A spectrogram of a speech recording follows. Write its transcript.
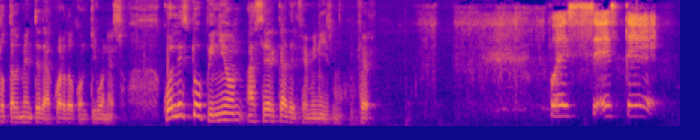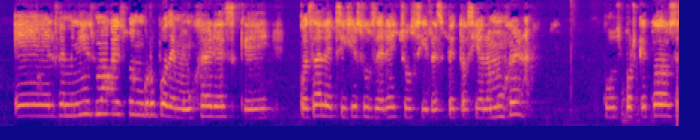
totalmente de acuerdo contigo en eso. ¿Cuál es tu opinión acerca del feminismo, Fer? Pues este el feminismo es un grupo de mujeres que pues al exigir sus derechos y respeto hacia la mujer. Pues porque todos,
